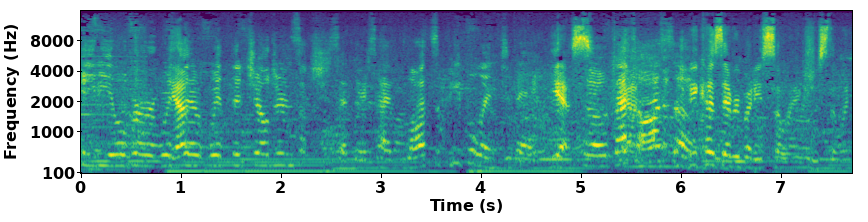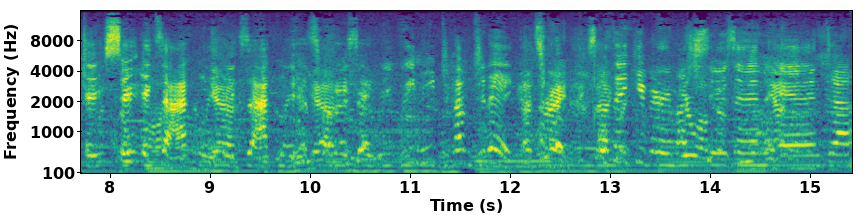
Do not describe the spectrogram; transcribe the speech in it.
Katie over with the with the children. She said there's had lots of people in today. Yes. So that's Yeah. awesome. Because everybody's so anxious. The winter was so long. exactly, Yeah. exactly. That's Yeah. what I said. We, we need to come today. That's right, Well, thank you very much, Susan, and uh,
